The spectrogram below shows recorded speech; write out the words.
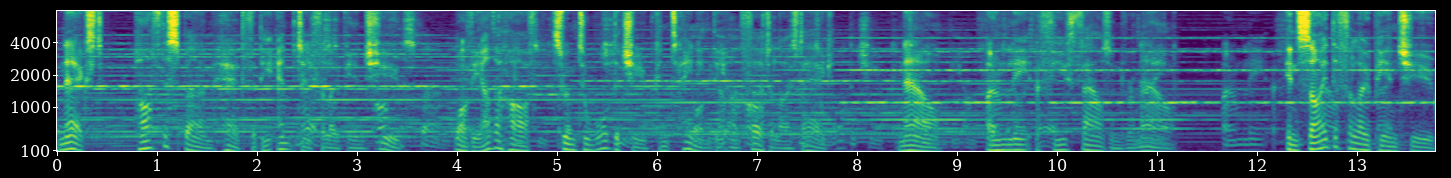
Next, half the sperm head for the empty fallopian tube, while the other half swim toward the tube containing the unfertilized egg. Now, only a few thousand remain. Inside the fallopian tube,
